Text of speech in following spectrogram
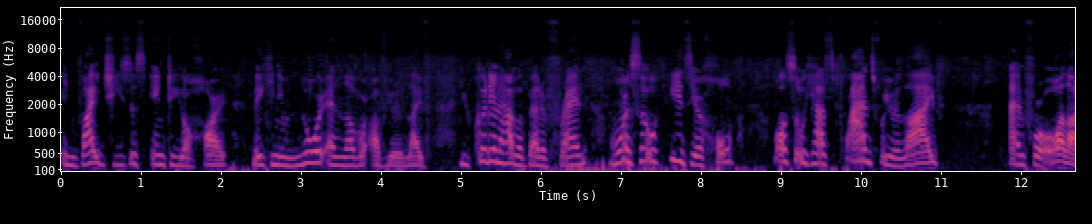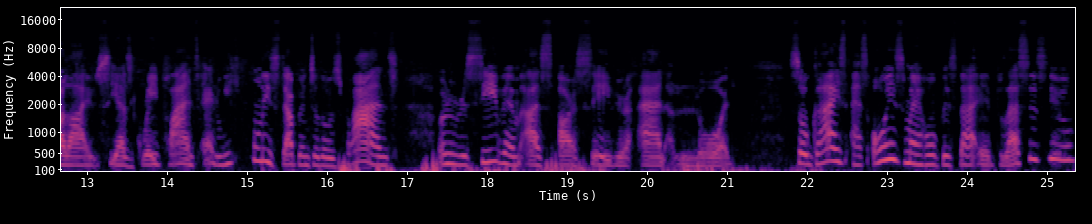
Invite Jesus into your heart, making him Lord and lover of your life. You couldn't have a better friend. More so, he's your hope. Also, he has plans for your life and for all our lives. He has great plans, and we can only step into those plans when we receive him as our Savior and Lord. So, guys, as always, my hope is that it blesses you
